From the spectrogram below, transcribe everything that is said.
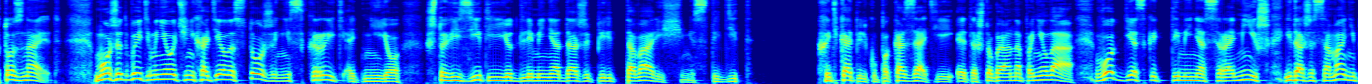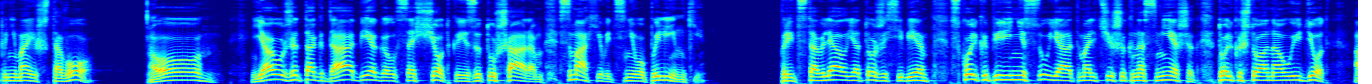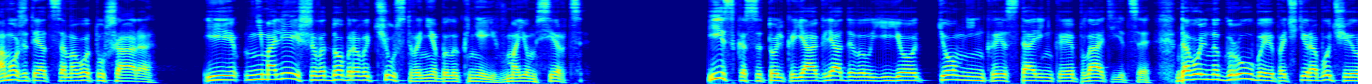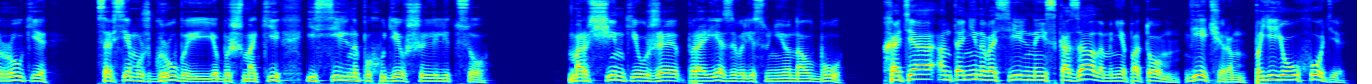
Кто знает, может быть, мне очень хотелось тоже не скрыть от нее, что визит ее для меня даже перед товарищами стыдит. Хоть капельку показать ей это, чтобы она поняла, вот, дескать, ты меня срамишь и даже сама не понимаешь того. О, я уже тогда бегал со щеткой за тушаром, смахивать с него пылинки. Представлял я тоже себе, сколько перенесу я от мальчишек насмешек, только что она уйдет, а может и от самого Тушара. И ни малейшего доброго чувства не было к ней в моем сердце. Искоса только я оглядывал ее темненькое старенькое платьице, довольно грубые, почти рабочие руки — совсем уж грубые ее башмаки и сильно похудевшее лицо. Морщинки уже прорезывались у нее на лбу. Хотя Антонина Васильевна и сказала мне потом, вечером, по ее уходе,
